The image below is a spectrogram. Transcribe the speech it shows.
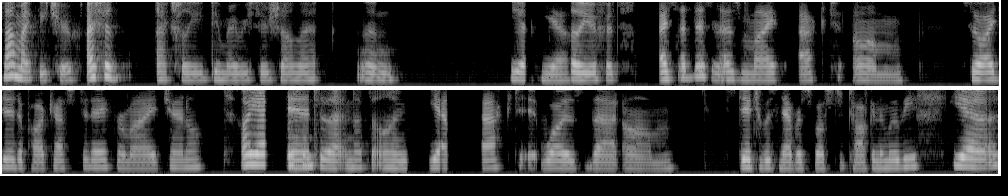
that might be true. I should actually do my research on that and yeah. Yeah. Tell you if it's I said this true. as my fact. Um so I did a podcast today for my channel. Oh yeah, listen to that not that long. Yeah, fact it was that um Stitch was never supposed to talk in the movie. Yeah.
